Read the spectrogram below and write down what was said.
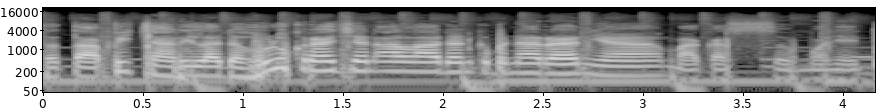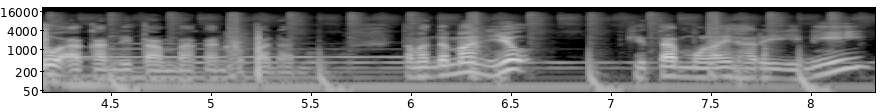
Tetapi carilah dahulu kerajaan Allah dan kebenarannya, maka semuanya itu akan ditambahkan kepadamu. Teman-teman, yuk kita mulai hari ini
